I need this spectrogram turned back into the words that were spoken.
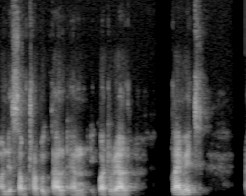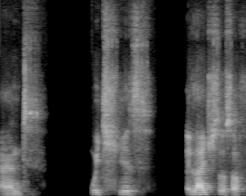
on the subtropical and equatorial climate, and which is a large source of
